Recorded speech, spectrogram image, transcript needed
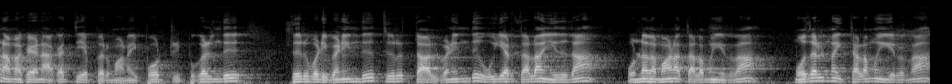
நமகேன அகத்திய பெருமானை போற்றி புகழ்ந்து திருவடி வணிந்து திருத்தால் வணிந்து உயர்தலம் இதுதான் உன்னதமான தலமும் இதுதான் முதன்மை தலமும் இதுதான்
